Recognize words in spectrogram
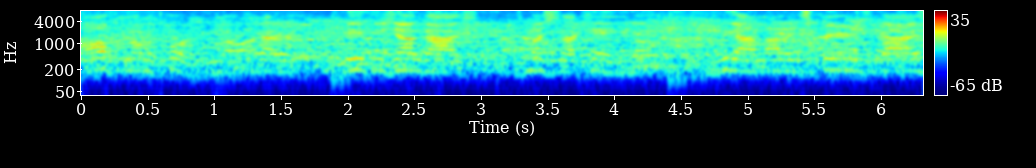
off and on the court. You know, I gotta lead these young guys as much as I can. You know, we got a lot of experienced guys,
